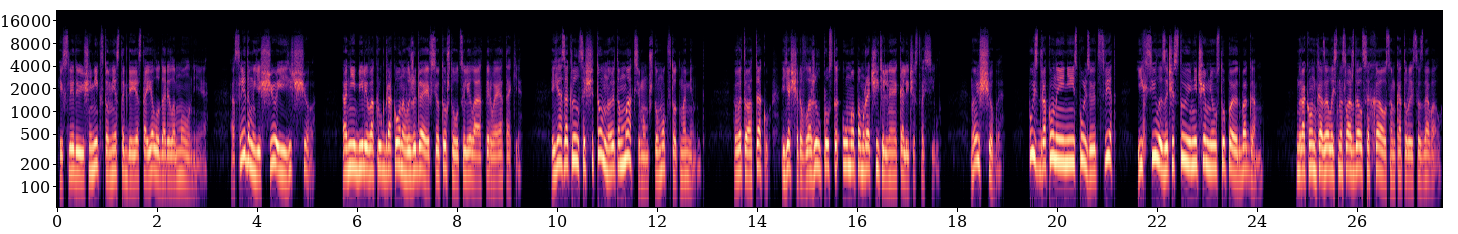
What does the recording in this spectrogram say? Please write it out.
и в следующий миг в то место, где я стоял, ударила молния. А следом еще и еще. Они били вокруг дракона, выжигая все то, что уцелело от первой атаки. Я закрылся щитом, но это максимум, что мог в тот момент. В эту атаку ящер вложил просто умопомрачительное количество сил. Но еще бы. Пусть драконы и не используют свет, их силы зачастую ничем не уступают богам. Дракон, казалось, наслаждался хаосом, который создавал.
